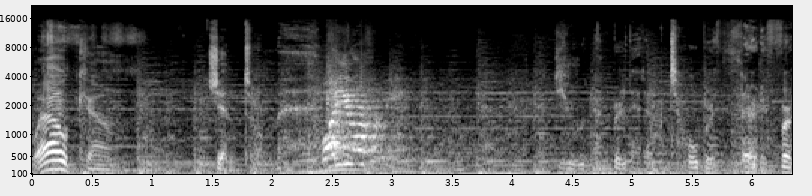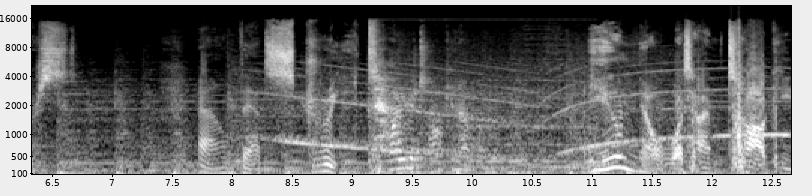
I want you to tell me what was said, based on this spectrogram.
Welcome, gentlemen. What do you want from me? Do you remember that October 31st? On that street. What are you talking about? You know what I'm talking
